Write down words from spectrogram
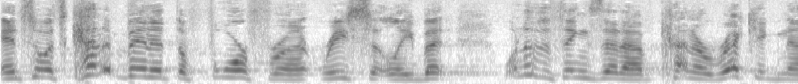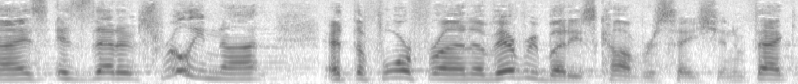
and so it's kind of been at the forefront recently, but one of the things that I've kind of recognized is that it's really not at the forefront of everybody's conversation. In fact,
